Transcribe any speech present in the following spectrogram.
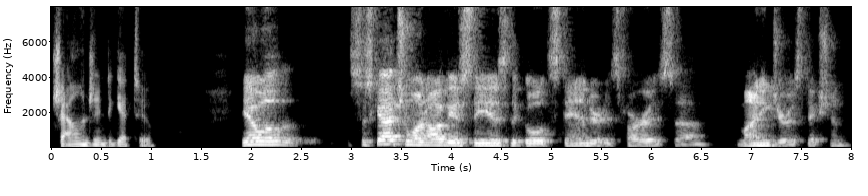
challenging to get to? Yeah, well, Saskatchewan obviously is the gold standard as far as um, mining jurisdiction.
